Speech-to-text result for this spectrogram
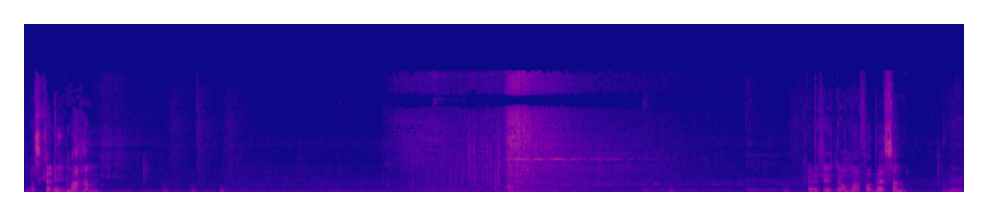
Was kann ich machen? Kann ich vielleicht nochmal verbessern? Nö.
